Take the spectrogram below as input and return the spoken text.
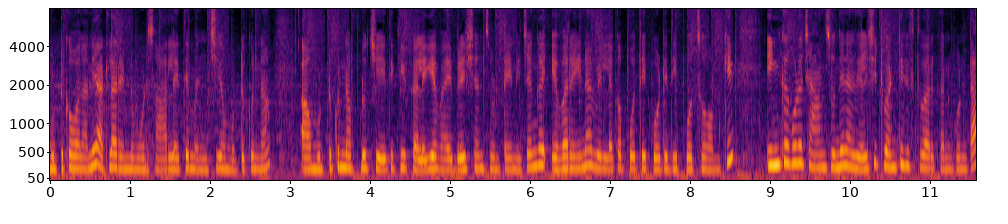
ముట్టుకోవాలని అట్లా రెండు మూడు సార్లు అయితే మంచిగా ముట్టుకున్నా. ఆ ముట్టుకున్నప్పుడు చేతికి కలిగే వైబ్రేషన్స్ ఉంటాయి. నిజంగా ఎవరైనా వెళ్ళకపోతే కోటి దీపోత్సవంకి ఇంకా కూడా ఛాన్స్ ఉంది. నాకు తెలిసి ట్వంటీ ఫిఫ్త్ వరకు అనుకుంటా.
